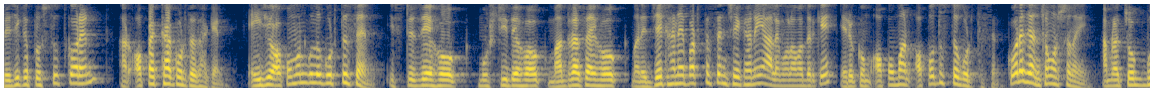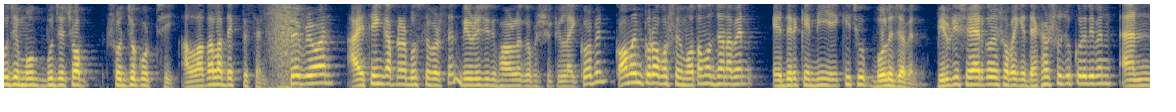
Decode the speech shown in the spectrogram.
নিজেকে প্রস্তুত করেন আর অপেক্ষা করতে থাকেন। এই যে অপমানগুলো করতেছেন, স্টেজে হোক, মসজিদে হোক, মাদ্রাসায় হোক মানে যেখানে পারতেছেন সেখানেই আলেমুল আমাদেরকে এরকম অপমান অপদস্থ করতেছেন। করে যান, সমস্যা নাই। আমরা চোখ বুঝে মুখ বুঝে সব সহ্য করছি। আল্লাহ তালা দেখতেছেন। এভরিওয়ান আই থিঙ্ক আপনারা বুঝতে পারছেন। ভিডিও যদি ভালো লাগে, অবশ্যই লাইক করবেন। কমেন্ট করে অবশ্যই মতামত জানাবেন। এদেরকে নিয়ে কিছু বলে যাবেন। ভিডিওটি শেয়ার করে সবাইকে দেখার সুযোগ করে দিবেন। অ্যান্ড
